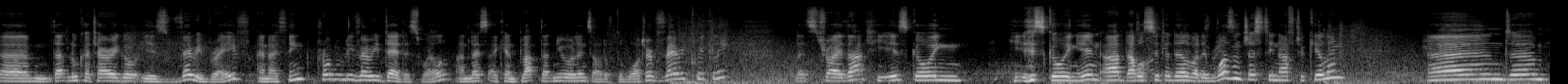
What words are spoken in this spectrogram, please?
Um, that Luca Tarigo is very brave and I think probably very dead as well, unless I can blap that New Orleans out of the water very quickly. Let's try that. He is going he is going in. Ah, double citadel, but it wasn't just enough to kill him. And um,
